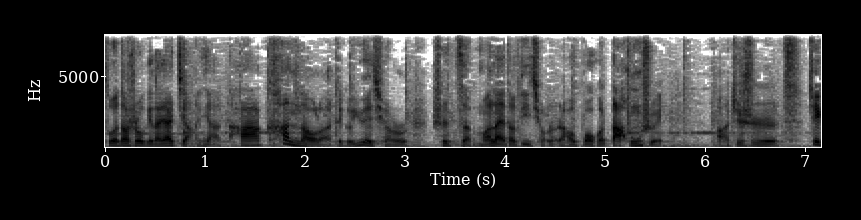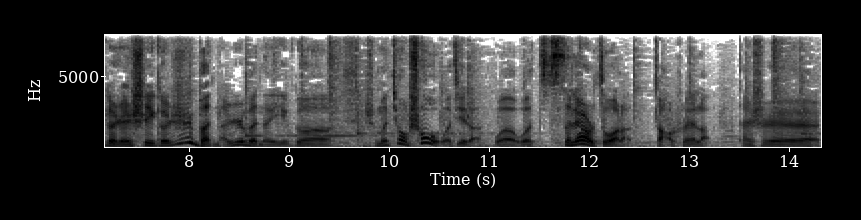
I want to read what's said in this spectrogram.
做到时候给大家讲一下，他看到了这个月球是怎么来到地球的，然后包括大洪水，啊，这是这个人是一个日本的，日本的一个什么教授，我记得我我资料做了，找出来了，但是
